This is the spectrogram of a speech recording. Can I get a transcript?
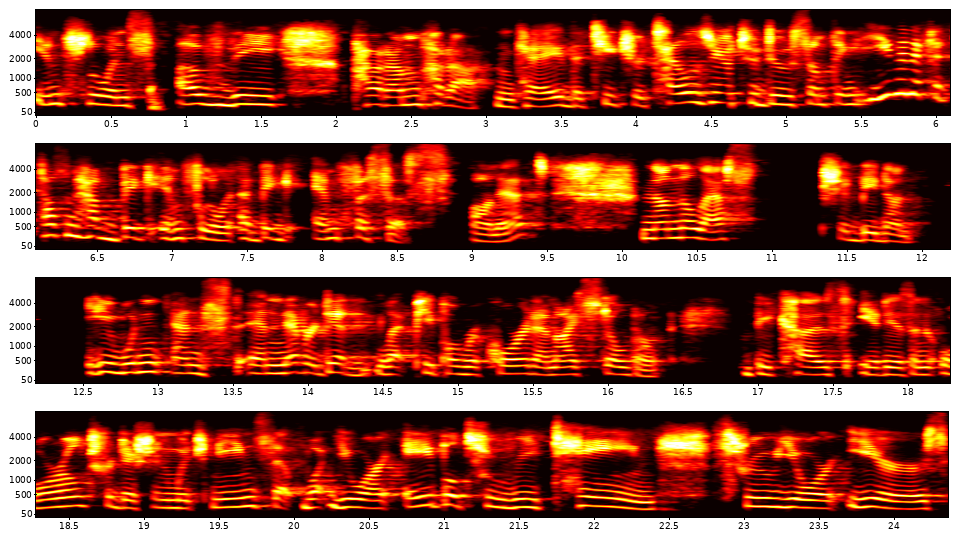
influence of the parampara. Okay. The teacher tells you to do something, even if it doesn't have big influence, a big emphasis on it, nonetheless should be done. He wouldn't and, and never did let people record, and I still don't because it is an oral tradition, which means that what you are able to retain through your ears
